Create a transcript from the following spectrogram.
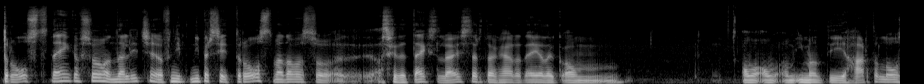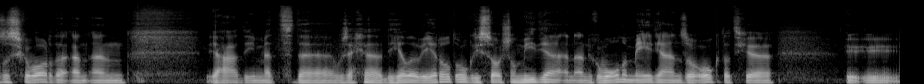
troost, denk ik, of zo, in dat liedje. Of niet, niet per se troost, maar dat was zo... Eh, als je de tekst luistert, dan gaat het eigenlijk om... Om, om, om iemand die harteloos is geworden en... en ja, die met de, hoe zeg je, de hele wereld, ook die social media en, en gewone media en zo ook, dat je je,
